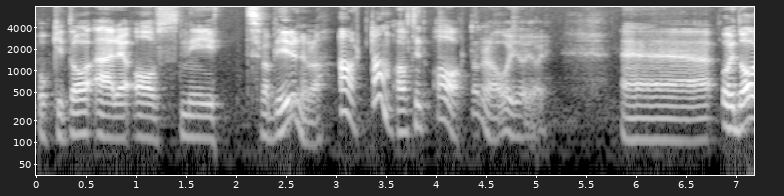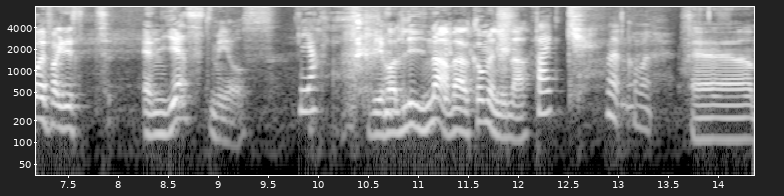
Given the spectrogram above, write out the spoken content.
Och idag är det avsnitt, vad blir det nu då? 18. Avsnitt 18 då, oj oj oj. Eh, och idag har vi faktiskt en gäst med oss. Ja, Vi har Lina, välkommen Lina. tack. Välkommen. Eh,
